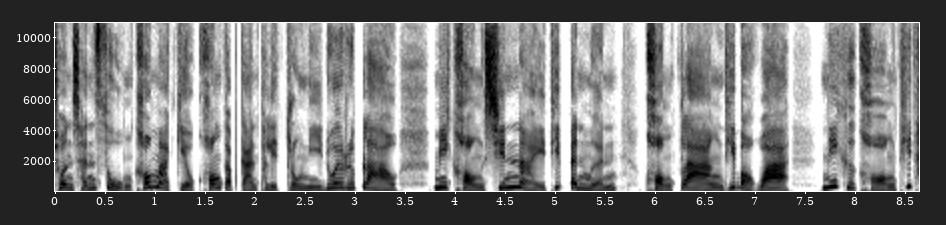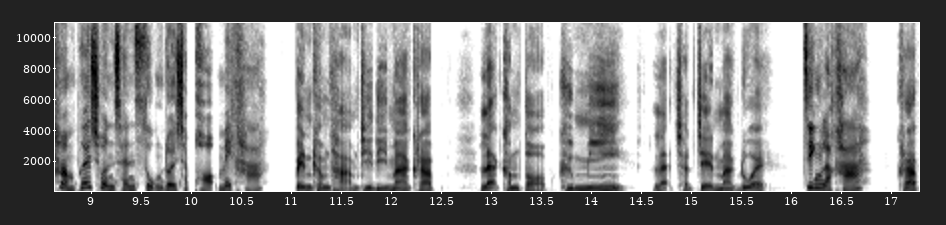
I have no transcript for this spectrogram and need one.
ชนชั้นสูงเข้ามาเกี่ยวข้องกับการผลิตตรงนี้ด้วยหรือเปล่า มีของชิ้นไหนที่เป็นเหมือนของกลางที่บอกว่า นี่คือของที่ทำเพื่อชนชั้นสูงโดยเฉพาะไหมคะ เป็นคำถามที่ดีมากครับ และคำตอบคือมี และชัดเจนมากด้วย จริงเหรอคะ ครับ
